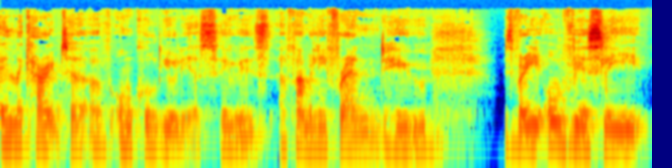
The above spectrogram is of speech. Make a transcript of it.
in the character of Uncle Julius, who is a family friend who is very obviously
